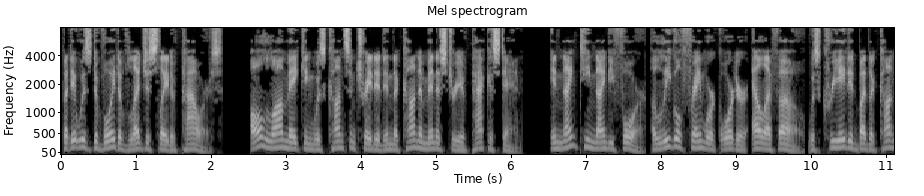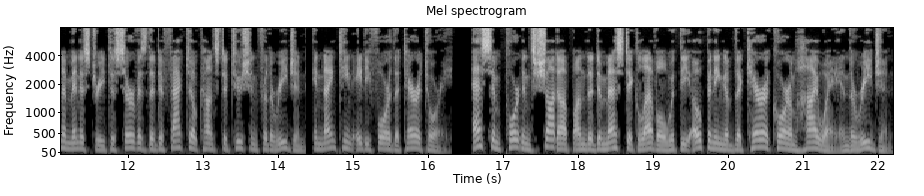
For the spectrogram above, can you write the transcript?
But it was devoid of legislative powers. All lawmaking was concentrated in the KANA Ministry of Pakistan. In 1994, a legal framework order LFO was created by the KANA ministry to serve as the de facto constitution for the region. In 1984, the territory's importance shot up on the domestic level with the opening of the Karakoram Highway and the region's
